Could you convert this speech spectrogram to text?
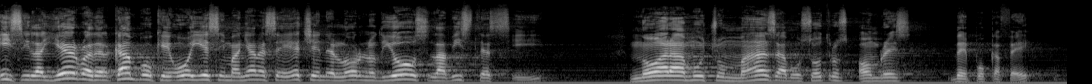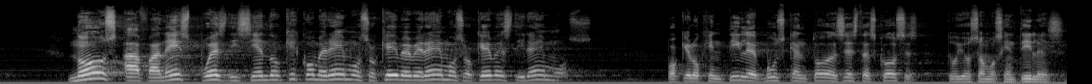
Y si la hierba del campo que hoy es y mañana se eche en el horno, Dios la viste así, ¿no hará mucho más a vosotros hombres de poca fe? No os afanéis pues diciendo qué comeremos o qué beberemos o qué vestiremos, porque los gentiles buscan todas estas cosas. Tú y yo somos gentiles.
